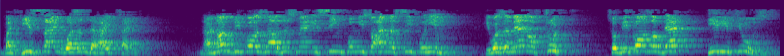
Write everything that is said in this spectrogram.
But his side wasn't the right side. Now not because now this man is seeing for me, so I must see for him. He was a man of truth. So because of that, he refused.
